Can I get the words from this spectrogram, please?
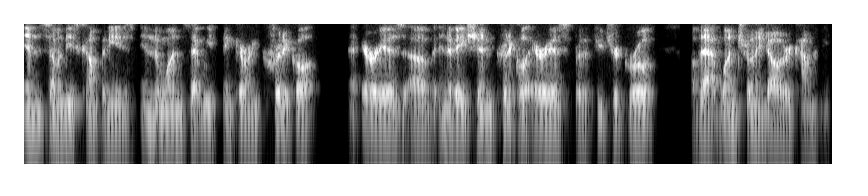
in some of these companies in the ones that we think are in critical areas of innovation critical areas for the future growth of that $1 trillion economy.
